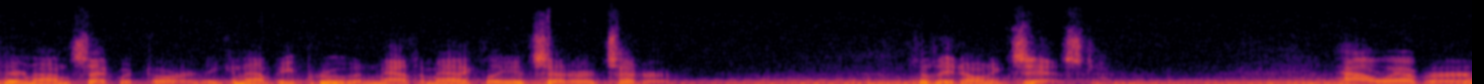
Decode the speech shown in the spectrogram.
They're non sequitur. They cannot be proven mathematically, etc., etc. So they don't exist. However,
